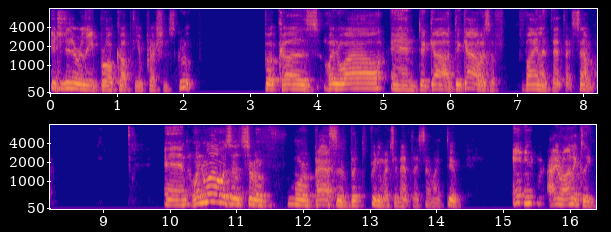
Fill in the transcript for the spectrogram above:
it literally broke up the Impressionist group because Renoir and Degas, Degas was a violent anti Semite. And Renoir was a sort of more passive, but pretty much an anti-Semite too. And, and, ironically,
